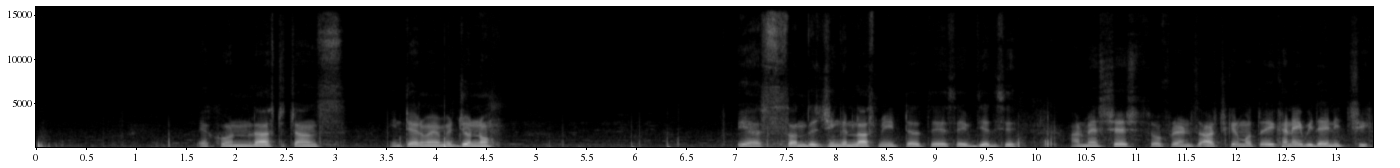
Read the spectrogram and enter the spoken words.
এখন লাস্ট চান্স ইন্টার ম্যামের জন্য। ইয়াস সন্দেশ ঝিঙ্গান লাস্ট মিনিটটাতে সেভ দিয়ে দিছে। আর ম্যাচ শেষ সো ফ্রেন্ডস আজকের মতো এখানেই বিদায় নিচ্ছি।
